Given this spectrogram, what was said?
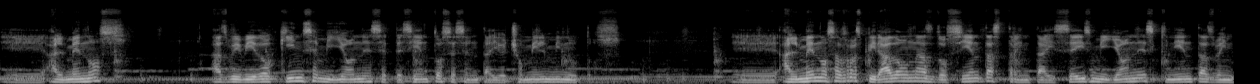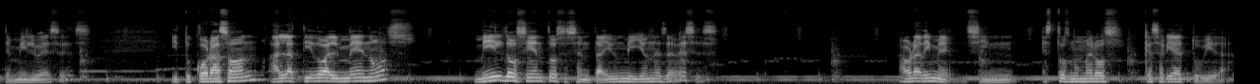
eh, al menos has vivido 15.768.000 minutos. Eh, al menos has respirado unas 236.520.000 veces. Y tu corazón ha latido al menos 1.261 millones de veces. Ahora dime, sin estos números, ¿qué sería de tu vida?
